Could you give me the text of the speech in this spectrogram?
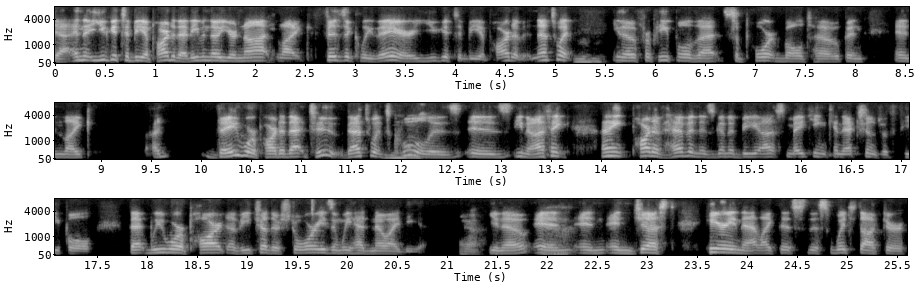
Yeah, and that you get to be a part of that, even though you're not like physically there, you get to be a part of it, and that's what mm-hmm. you know for people that support Bold Hope and and like uh, they were part of that too. That's what's mm-hmm. cool is is you know I think I think part of heaven is going to be us making connections with people that we were part of each other's stories and we had no idea yeah you know and yeah. and and just hearing that like this this witch doctor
